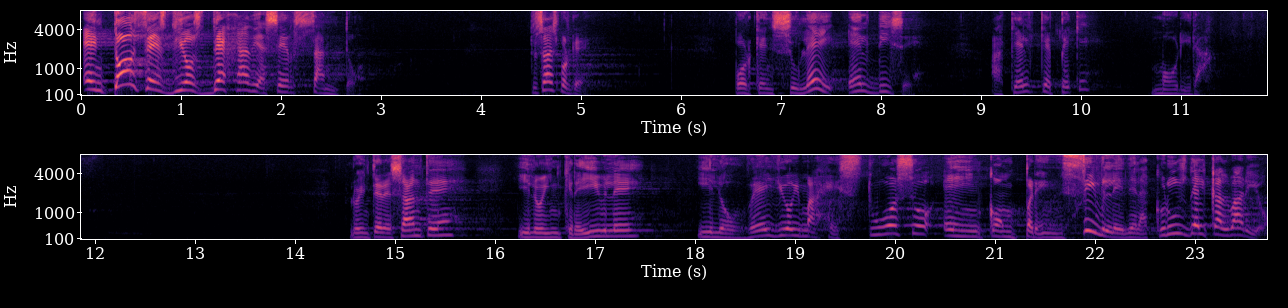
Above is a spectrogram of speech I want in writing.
entonces Dios deja de ser santo. ¿Tú sabes por qué? Porque en su ley Él dice, aquel que peque morirá. Lo interesante y lo increíble y lo bello y majestuoso e incomprensible de la cruz del Calvario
